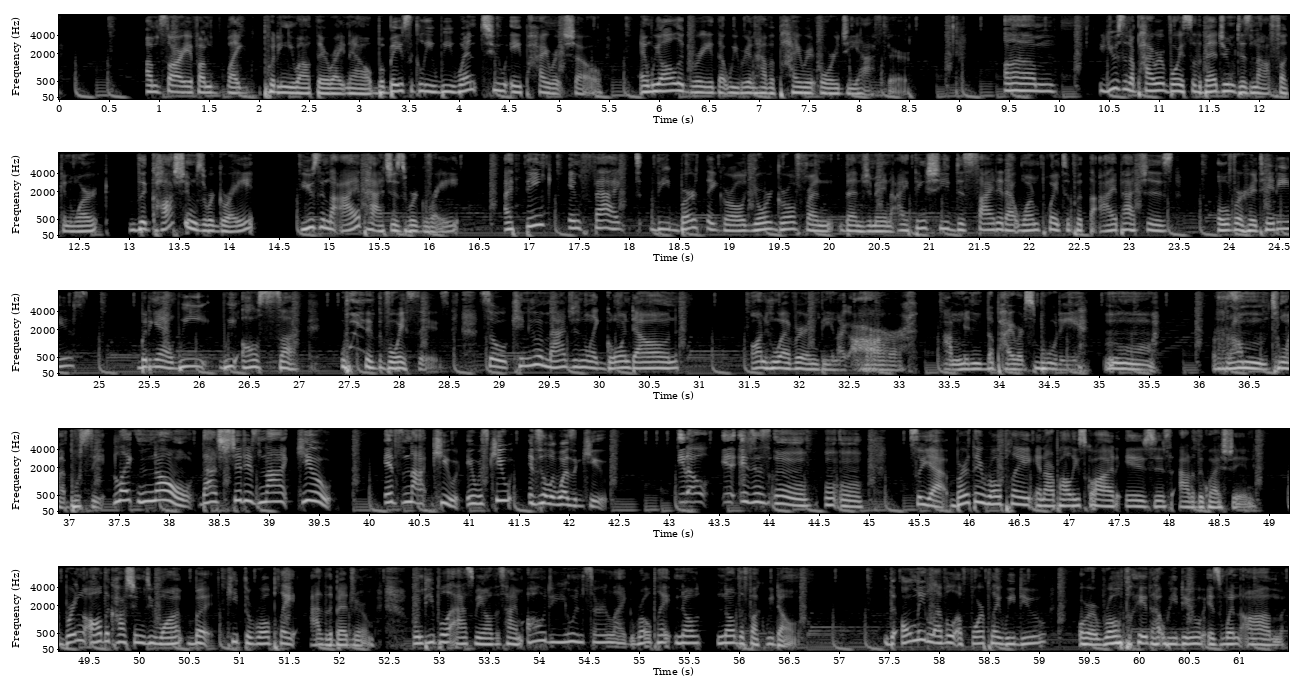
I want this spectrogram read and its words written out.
I'm sorry if I'm like putting you out there right now, but basically, we went to a pirate show and we all agreed that we were gonna have a pirate orgy after. Um, using a pirate voice in the bedroom does not fucking work. The costumes were great. Using the eye patches were great. I think, in fact, the birthday girl, your girlfriend, Benjamin, I think she decided at one point to put the eye patches over her titties. But again, we we all suck with voices. So can you imagine like going down on whoever and being like, "Ah, I'm in the pirate's booty. Mmm, rum to my pussy." Like, no, that shit is not cute. It's not cute. It was cute until it wasn't cute. You know, it, it just mm, mm-mm. So yeah, birthday role play in our poly squad is just out of the question. Bring all the costumes you want, but keep the role play out of the bedroom. When people ask me all the time, "Oh, do you sir like role play?" No, no, the fuck we don't. The only level of foreplay we do or a role play that we do is when um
